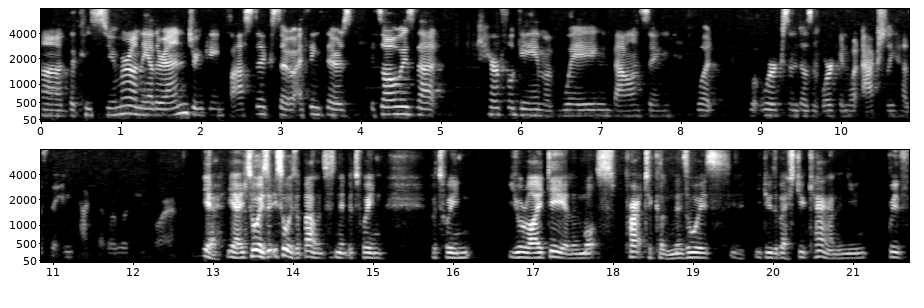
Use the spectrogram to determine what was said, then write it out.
uh, the consumer on the other end drinking plastic. So I think there's it's always that careful game of weighing and balancing what what works and doesn't work and what actually has the impact that we're looking for. Yeah, yeah, it's always it's always a balance, isn't it, between between your ideal and what's practical. And there's always you, know, you do the best you can. And you with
